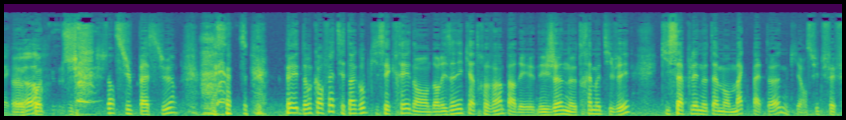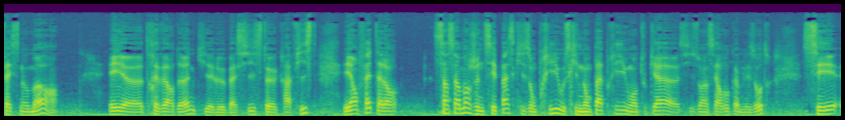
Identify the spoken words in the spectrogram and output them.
D'accord. Euh, J'en suis pas sûr. Et donc en fait, c'est un groupe qui s'est créé dans, dans, les années 80 par des, des jeunes très motivés, qui s'appelait notamment Mac Patton, qui a ensuite fait Face No More, et euh, Trevor Dunn, qui est le bassiste euh, graphiste. Et en fait, alors sincèrement, je ne sais pas ce qu'ils ont pris ou ce qu'ils n'ont pas pris, ou en tout cas euh, s'ils ont un cerveau comme les autres. C'est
